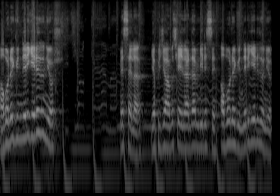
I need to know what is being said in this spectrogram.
abone günleri geri dönüyor. Mesela yapacağımız şeylerden birisi. Abone günleri geri dönüyor.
